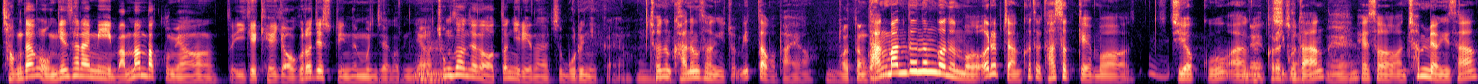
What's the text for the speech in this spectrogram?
정당을 옮긴 사람이 맘만 바꾸면 또 이게 계획이 어그러질 수도 있는 문제거든요. 음. 총선 전에 어떤 일이 일어날지 모르니까요. 저는 가능성이 좀 있다고 봐요. 음, 어떤 거? 당 만드는 거는 뭐 어렵지 않거든. 다섯 개 뭐 지역구, 아, 네, 그 그렇죠. 지구당 예. 해서 한 천 명 이상.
